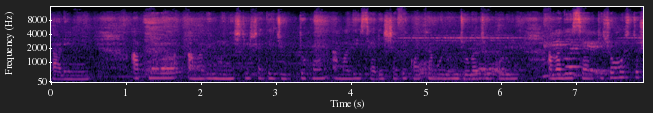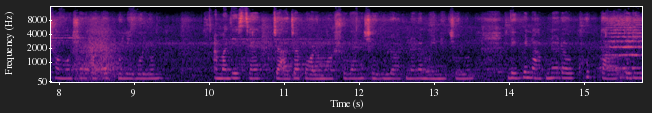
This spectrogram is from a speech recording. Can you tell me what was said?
পারেননি। আপনারা আমাদের মিনিস্ট্রির সাথে যুক্ত হন, আমাদের স্যারের সাথে কথা বলুন, যোগাযোগ করুন। আমাদের স্যারকে সমস্ত সমস্যার কথা খুলে বলুন। আমাদের স্যার যা যা পরামর্শ দেন সেগুলো আপনারা মেনে চলুন। দেখবেন আপনারাও খুব তাড়াতাড়ি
